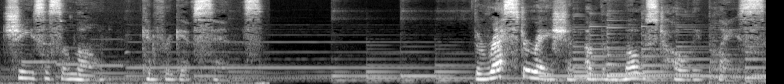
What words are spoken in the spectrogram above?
Jesus alone can forgive sins. The restoration of the most holy place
